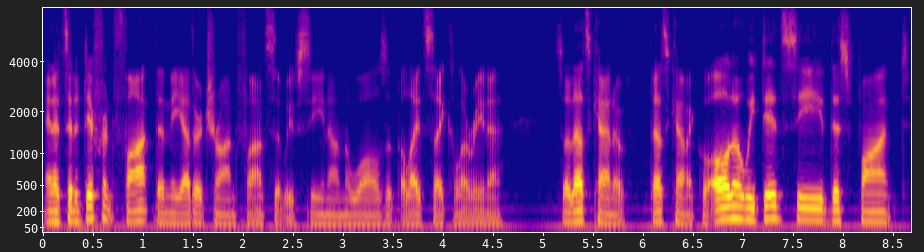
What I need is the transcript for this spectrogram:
and it's in a different font than the other Tron fonts that we've seen on the walls at the Light Cycle Arena. So that's kind of that's kind of cool. Although we did see this font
